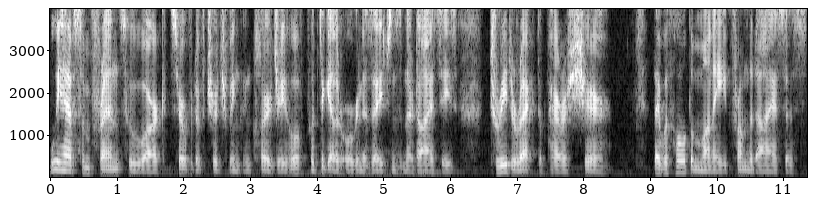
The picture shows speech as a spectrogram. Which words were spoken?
We have some friends who are conservative Church of England clergy who have put together organizations in their diocese to redirect the parish share. They withhold the money from the diocese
